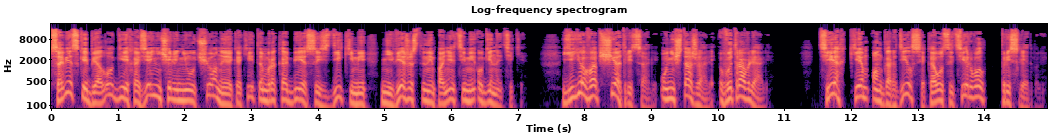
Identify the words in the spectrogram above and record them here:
в советской биологии хозяйничали не ученые, а какие-то мракобесы с дикими, невежественными понятиями о генетике. Ее вообще отрицали, уничтожали, вытравляли. Тех, кем он гордился, кого цитировал, преследовали.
